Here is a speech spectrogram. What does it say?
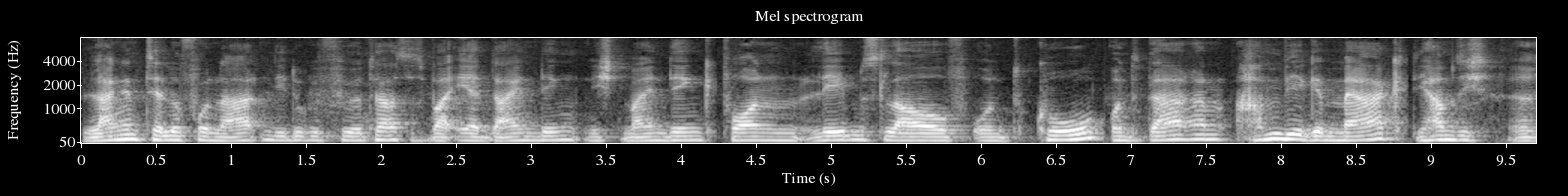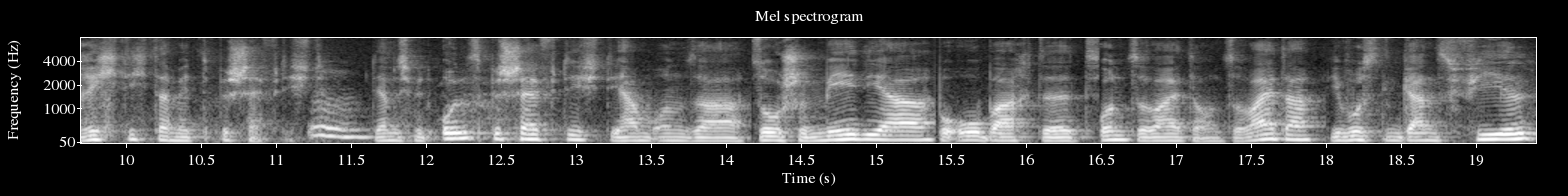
langen Telefonaten, die du geführt hast. Es war eher dein Ding, nicht mein Ding. Von Lebenslauf und Co. Und daran haben wir gemerkt, die haben sich richtig damit beschäftigt. Die haben sich mit uns beschäftigt, die haben unser Social Media beobachtet und so weiter und so weiter. Die wussten ganz viel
